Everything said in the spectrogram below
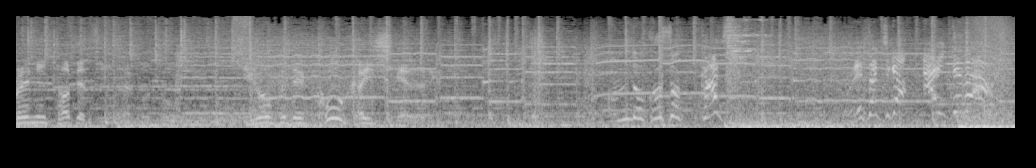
俺に立てついたことを地獄で後悔しやがれ今度こそ勝つ。俺たちが相手だ。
